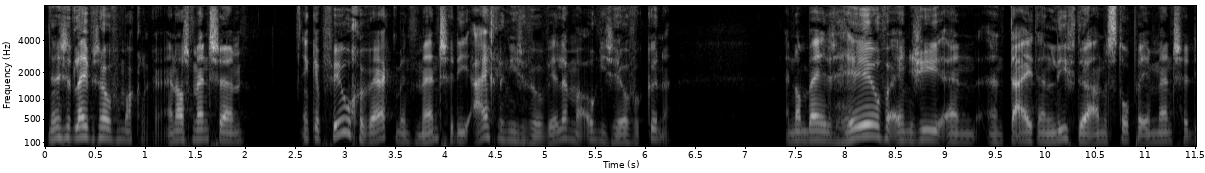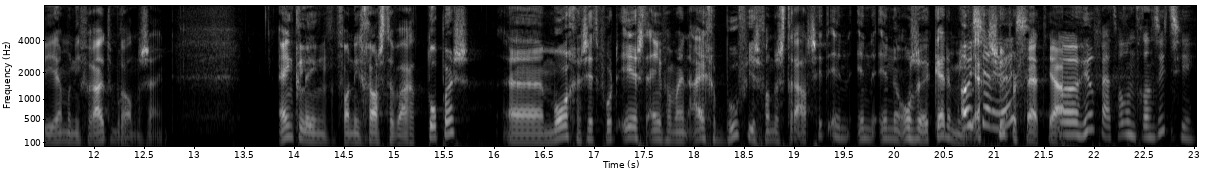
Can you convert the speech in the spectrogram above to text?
dan is het leven zoveel makkelijker. En als mensen... Ik heb veel gewerkt met mensen die eigenlijk niet zoveel willen, maar ook niet zo heel veel kunnen. En dan ben je dus heel veel energie en, en tijd en liefde aan het stoppen in mensen die helemaal niet vooruit te branden zijn. Enkeling van die gasten waren toppers. Eh, morgen zit voor het eerst een van mijn eigen boefjes van de straat zit in, in, in onze academy. Oh, Echt serieus? super vet. Ja. Oh, heel vet. Wat een transitie.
